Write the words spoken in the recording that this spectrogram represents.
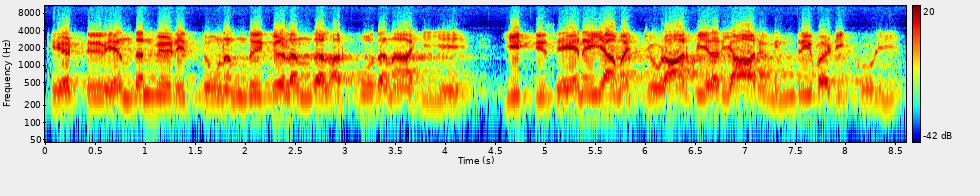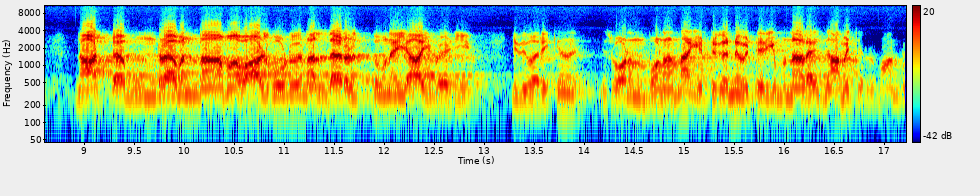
கேட்டு வேந்தன் வீடித்து உணர்ந்து கிளந்தல் அற்புதனாகியே. ஈட்டு சேனை அமைச்சுள் ஆர்பீரர் யாரும் இன்றி வடிக்குழி நாட்ட மூன்றவன் நாம வாழ்கோடு நல்லருள் துணையாய் வழி. இது வரைக்கும் சோழன் போனான்னா எட்டு கண்ணு விட்டறிய முன்னால அமைச்சர் மாண்பு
